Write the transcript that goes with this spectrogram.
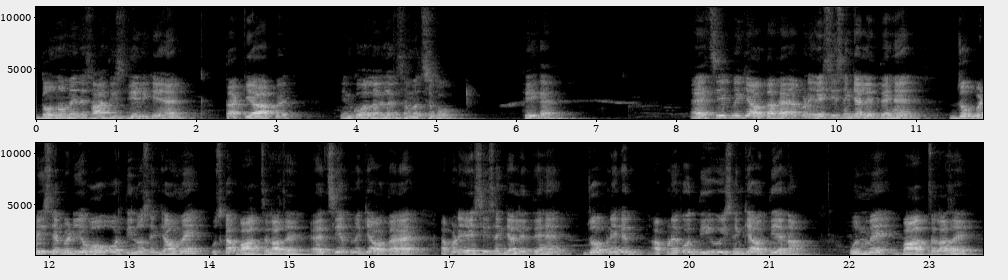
दोनों मैंने साथ इसलिए लिखे हैं ताकि आप इनको अलग अलग समझ सको। ठीक है? एच सी एफ़ में क्या होता है? अपन ऐसी संख्या लेते हैं। जो बड़ी से बड़ी हो और तीनों संख्याओं में उसका भाग चला जाए। एच में क्या होता है? अपन ऐसी संख्या लेते हैं जो अपने के, अपने को दी हुई संख्या होती है ना, उनमें भाग चला जाए।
